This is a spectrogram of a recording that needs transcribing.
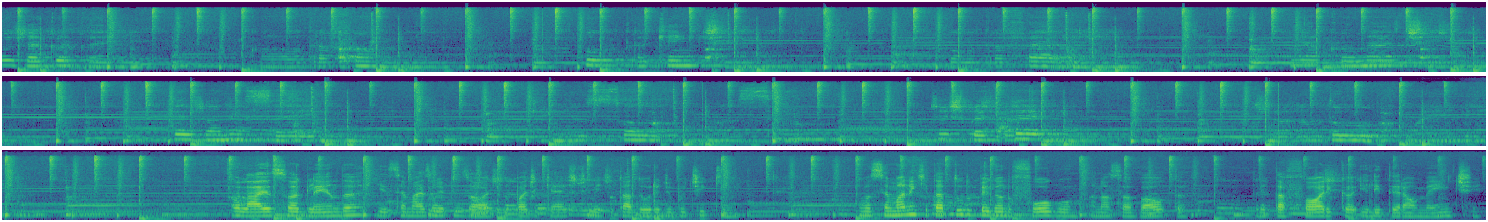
Hoje acordei com outra fome, Olá, eu sou a Glenda e esse é mais um episódio do podcast Meditadora de Botequim. Numa semana em que está tudo pegando fogo à nossa volta, metafórica e literalmente,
